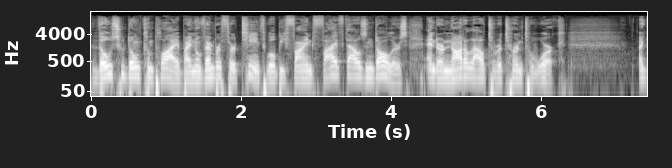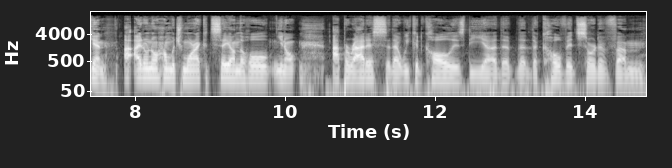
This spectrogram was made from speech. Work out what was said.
Those who don't comply by November 13th will be fined $5,000 and are not allowed to return to work. Again, I, don't know how much more I could say on the whole, you know, apparatus that we could call is the uh, the, the the COVID sort of um,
